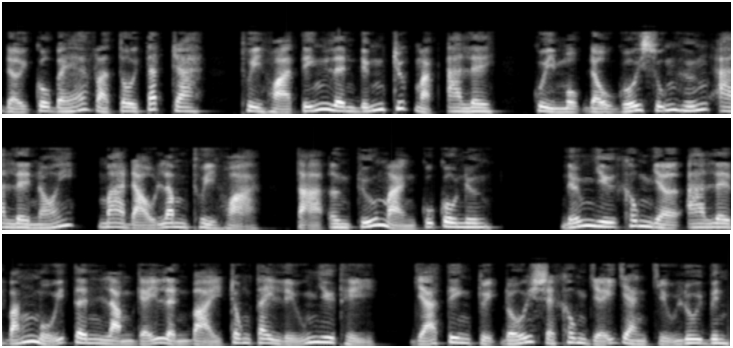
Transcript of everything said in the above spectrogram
Đợi cô bé và tôi tách ra, Thùy Họa tiến lên đứng trước mặt A Lê, quỳ một đầu gối xuống hướng A Lê nói, ma đạo lâm Thùy Họa, tạ ơn cứu mạng của cô nương. Nếu như không nhờ A Lê bắn mũi tên làm gãy lệnh bài trong tay liễu như thị, giả tiên tuyệt đối sẽ không dễ dàng chịu lui binh.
